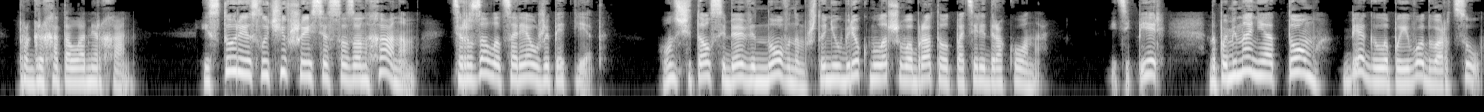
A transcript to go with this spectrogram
— прогрохотал Амирхан. История, случившаяся с Азанханом, терзала царя уже пять лет. Он считал себя виновным, что не уберег младшего брата от потери дракона. И теперь Напоминание о том бегало по его дворцу.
